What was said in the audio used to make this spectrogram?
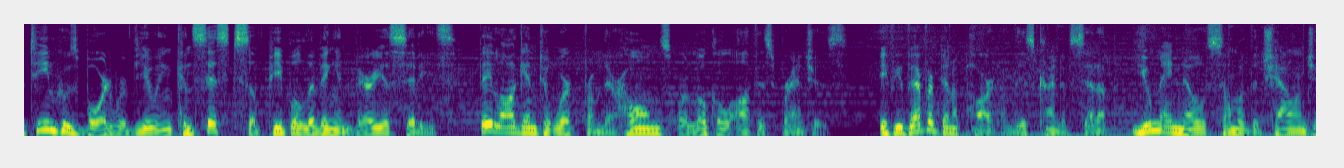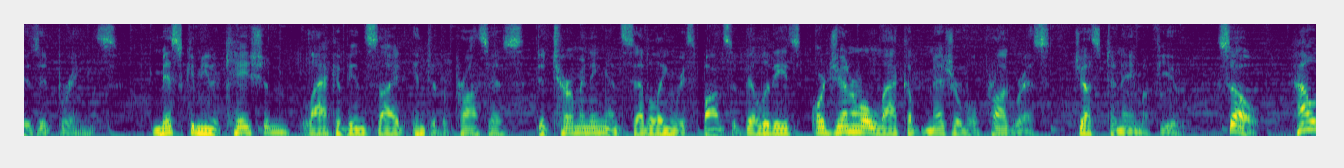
team whose board we're viewing consists of people living in various cities. They log in to work from their homes or local office branches. If you've ever been a part of this kind of setup, you may know some of the challenges it brings. Miscommunication, lack of insight into the process, determining and settling responsibilities, or general lack of measurable progress, just to name a few. So, how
